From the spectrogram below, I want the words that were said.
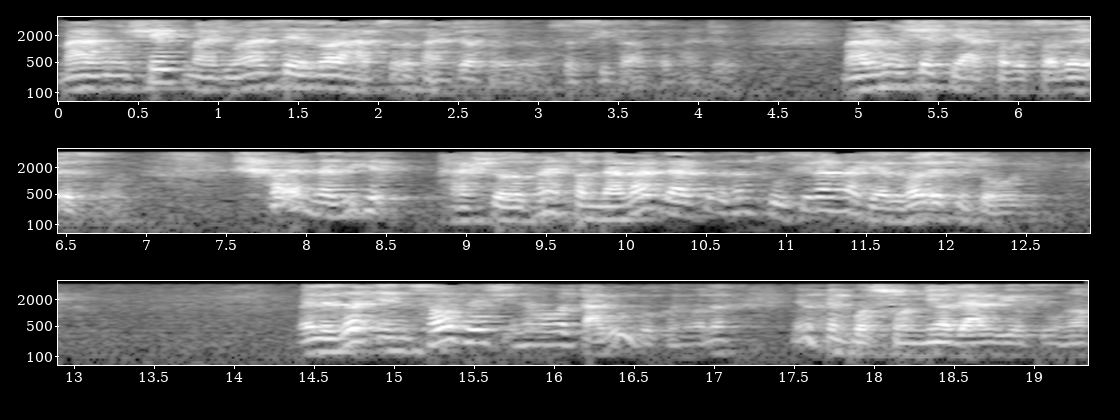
مرحوم شیخ مجموعا 3750 تا بوده. 30 تا 750 مرحوم شیخ که اصحاب صادق اسم برده شاید نزدیک 85 تا 90 درصد اصلا توصیل هم نکرده. حال اسمش رو برده و لذا انصافش اینو ما باید قبول بکنیم. حالا نمی‌خوایم با سنیا در بیفتیم اونا.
